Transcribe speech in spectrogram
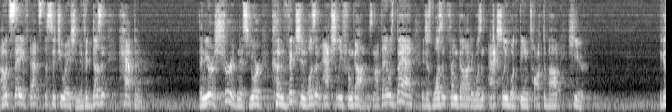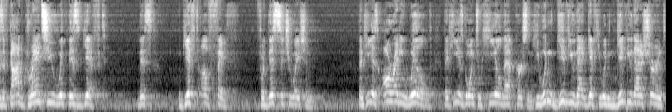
I would say if that's the situation, if it doesn't happen, then your assuredness, your conviction wasn't actually from God. It's not that it was bad, it just wasn't from God. It wasn't actually what's being talked about here. Because if God grants you with this gift, this gift of faith for this situation, then He has already willed that he is going to heal that person. He wouldn't give you that gift. He wouldn't give you that assurance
